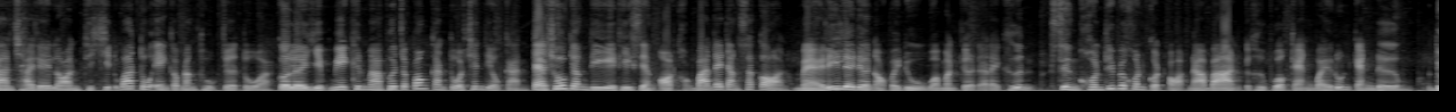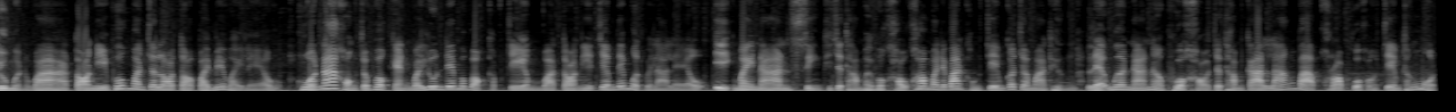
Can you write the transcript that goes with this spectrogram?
ด้านชายเล่ร่อนที่คิดว่าตัวเองกำลังถูกเจอตัว ก็เลยหยิบมีดขึ้นมาเพื่อจะป้องกันตัวเช่นเดียวกัน แต่โชคยังดีที่เสียงออดของบ้านได้ดังซะก่อน แมรี่เลยเดินออกไปดูว่ามันเกิดอะไรขึ้น ซึ่งคนที่เป็นคนกดออดหน้าบ้านก็คือพวกแก๊งวัยรุ่นแก๊งเดิม ดูเหมือนว่าตอนนี้พวกมันจะรอต่อไปไม่ไหวแล้ว หัวหน้าของเจ้าพวกแก๊งวัยรุ่นได้มาบอกกับเจม ว่าตอนนี้เจมได้หมดเวลาแล้ว อีกไม่นานสิ่งที่จะทำให้พวกเขาเข้ามาในบ้านของเจมก็จะมาถึง และเมื่อนั้นน่ะพวกเขาจะทำการล้างบาปครอบครัวของเจมทั้งหมด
